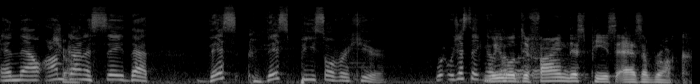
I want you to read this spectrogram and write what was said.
And now I'm Sure. gonna say that this this piece over here, we're, we're just taking. we a- will a- define this piece as a rook.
